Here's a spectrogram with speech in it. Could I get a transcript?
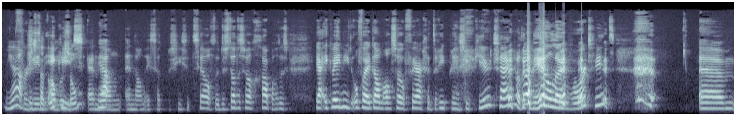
Ja, verzin is dat ik andersom? iets en, Ja. dan, en dan is dat precies hetzelfde. Dus dat is wel grappig. Dus ja, ik weet niet of wij dan al zo ver gedriprincipieerd zijn, wat ik een heel leuk woord vind. Ehm,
